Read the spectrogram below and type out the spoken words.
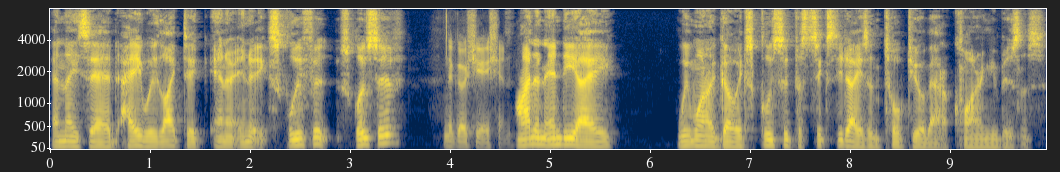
and they said, "Hey, we'd like to enter into exclusive exclusive." negotiation sign an NDA. We want to go exclusive for 60 days and talk to you about acquiring your business.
